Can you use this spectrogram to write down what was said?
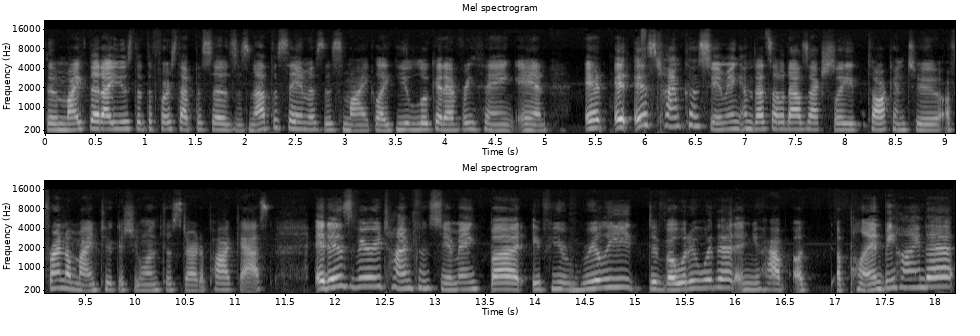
The mic that I used at the first episodes is not the same as this mic. Like you look at everything and it, it is time consuming and that's what i was actually talking to a friend of mine too because she wanted to start a podcast. It is very time consuming but if you're really devoted with it and you have a, a plan behind it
